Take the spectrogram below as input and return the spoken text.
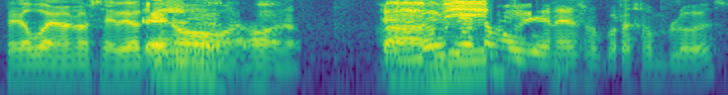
pero bueno, no sé, veo que El- no... Bueno. El A mí hace muy bien eso, por ejemplo, ¿ves?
